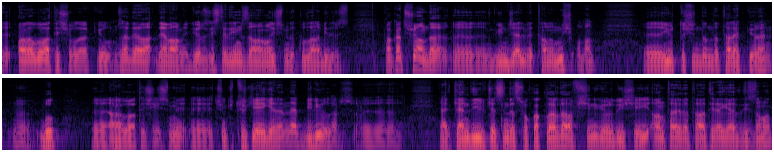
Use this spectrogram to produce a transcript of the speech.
e, Anadolu Ateşi olarak yolumuza deva- devam ediyoruz. İstediğimiz zaman o ismi de kullanabiliriz. Fakat şu anda e, güncel ve tanınmış olan, e, yurt dışından da talep gören e, bu e, Anadolu Ateşi ismi. E, çünkü Türkiye'ye gelenler biliyorlar. E, yani kendi ülkesinde sokaklarda afişini gördüğü şeyi Antalya'da tatile geldiği zaman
